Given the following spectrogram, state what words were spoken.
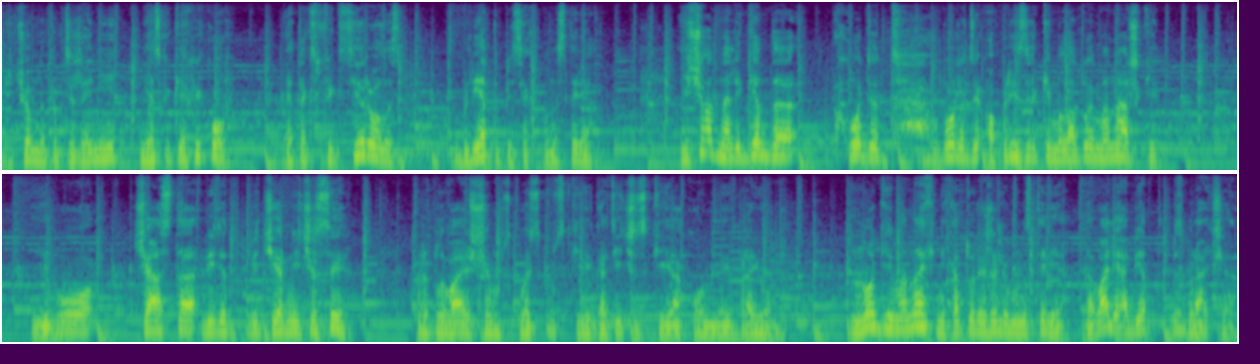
причем на протяжении нескольких веков. Это фиксировалось в летописях монастыря. Еще одна легенда ходит в городе о призраке молодой монашки. Его часто видят вечерние часы, проплывающим сквозь узкие готические оконные проемы. Многие монахини, которые жили в монастыре, давали обет безбрачия,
